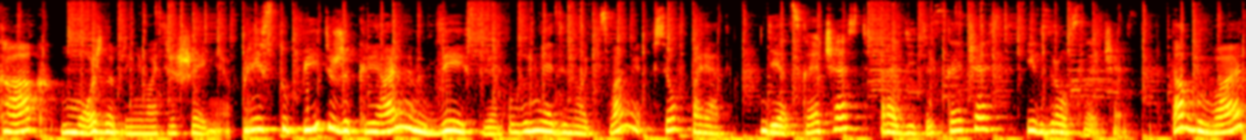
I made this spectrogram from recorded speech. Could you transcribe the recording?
как можно принимать решения. Приступить уже к реальным действиям. Вы не одиноки, с вами все в порядке. Детская часть, родительская часть и взрослая часть. Так бывает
